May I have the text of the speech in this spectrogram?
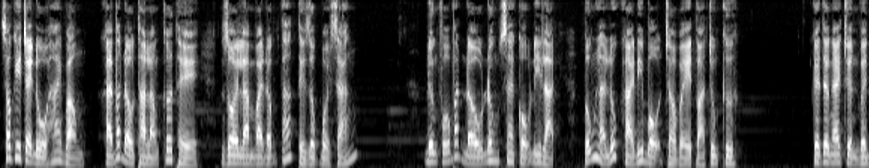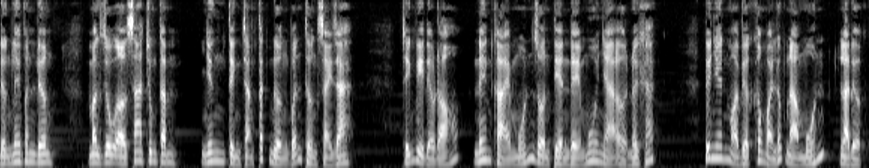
Sau khi chạy đủ hai vòng, Khải bắt đầu thả lỏng cơ thể rồi làm vài động tác thể dục buổi sáng. Đường phố bắt đầu đông xe cộ đi lại, cũng là lúc Khải đi bộ trở về tòa trung cư. Kể từ ngày chuyển về đường Lê Văn Lương, mặc dù ở xa trung tâm, nhưng tình trạng tắc đường vẫn thường xảy ra. Chính vì điều đó nên Khải muốn dồn tiền để mua nhà ở nơi khác. Tuy nhiên mọi việc không phải lúc nào muốn là được.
